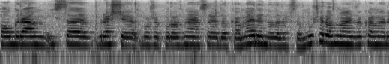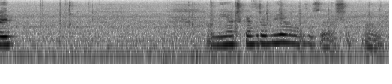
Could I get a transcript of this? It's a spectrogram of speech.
pogram i sobie wreszcie może porozmawiam sobie do kamery. No zresztą muszę rozmawiać do kamery. Omijaczka zrobiłem? No to się. Dobra.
